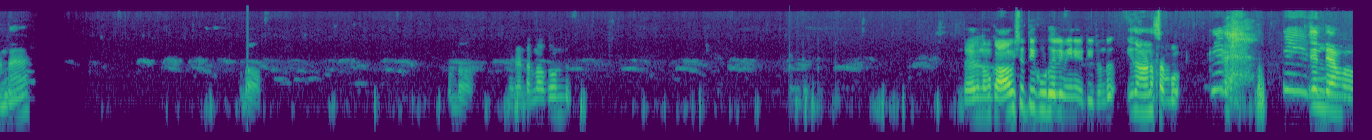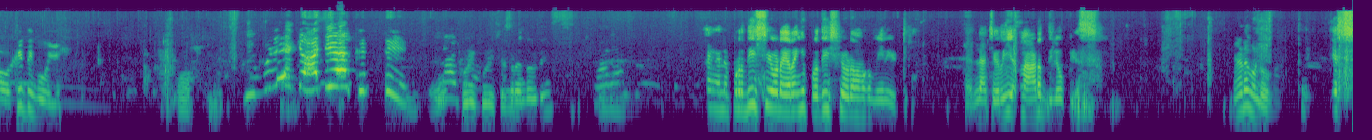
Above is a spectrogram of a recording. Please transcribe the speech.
എന്താ? ഉണ്ടോ? രണ്ടെണ്ണമൊക്കെ ഉണ്ട്. എന്തായാലും നമുക്ക് ആവശ്യത്തിൽ കൂടുതൽ മീൻ കിട്ടിയിട്ടുണ്ട്. ഇതാണ് സംഭവം. എന്റെ അമ്മ കിട്ടിപ്പോയി. അങ്ങനെ പ്രതീക്ഷയോടെ ഇറങ്ങി പ്രതീക്ഷയോടെ നമുക്ക് മീൻ കിട്ടി. എല്ലാം ചെറിയ നാടൻ തിലോപ്പിയസ് എവിടെ കൊണ്ടുപോകും യെസ്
